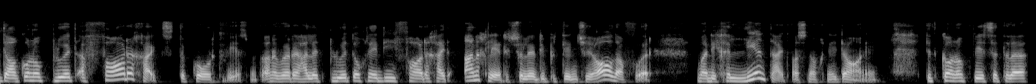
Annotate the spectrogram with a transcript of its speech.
daar kon ook bloot 'n vaardigheidstekort wees. Met ander woorde, hulle het bloot nog net die vaardigheid aangeleer, so hulle die potensiaal daarvoor, maar die geleentheid was nog nie daar nie. Dit kan ook wees dat hulle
